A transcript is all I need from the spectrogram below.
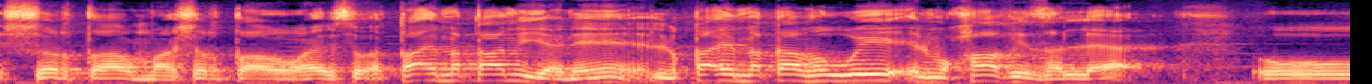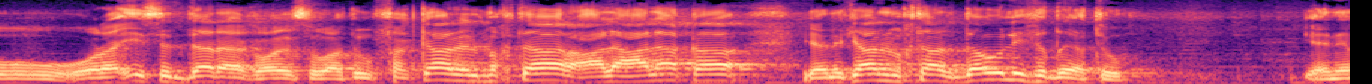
شرطة وما شرطة وغير سوء. قائم مقامي يعني القائم مقام هو المحافظ هلأ و- ورئيس الدرك وغير سواته فكان المختار على علاقة يعني كان المختار دولي في ضيعته. يعني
